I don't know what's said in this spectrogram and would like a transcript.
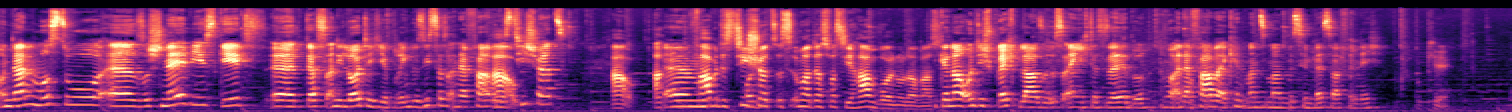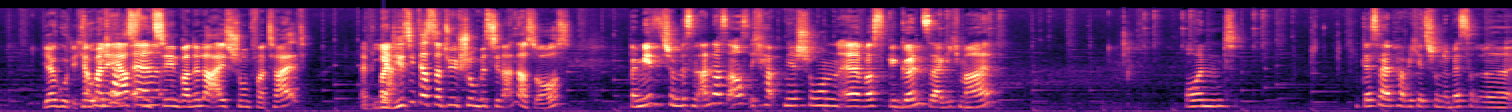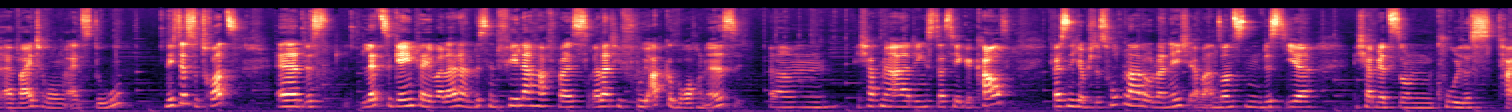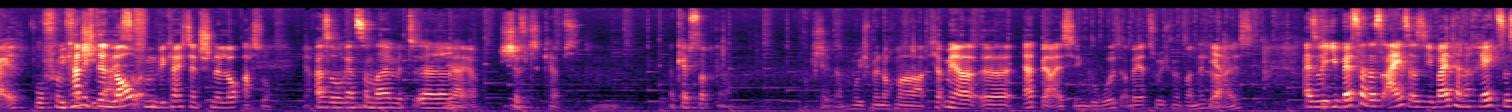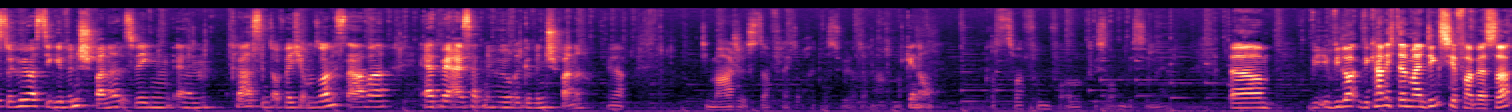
Und dann musst du äh, so schnell wie es geht äh, das an die Leute hier bringen. Du siehst das an der Farbe Ah, des T-Shirts. Ah, ah, Ähm, Farbe des T-Shirts ist immer das, was sie haben wollen, oder was? Genau, und die Sprechblase ist eigentlich dasselbe. Nur an der Farbe erkennt man es immer ein bisschen besser, finde ich. Okay. Ja gut, ich So, habe meine hab, ersten äh, 10 Vanilleeis schon verteilt. Äh, Bei Ja. dir sieht das natürlich schon ein bisschen anders aus. Bei mir sieht es schon ein bisschen anders aus. Ich habe mir schon äh, was gegönnt, sage ich mal. Und deshalb habe ich jetzt schon eine bessere Erweiterung als du. Nichtsdestotrotz, äh, das letzte Gameplay war leider ein bisschen fehlerhaft, weil es relativ früh abgebrochen ist. Ähm, ich habe mir allerdings das hier gekauft. Ich weiß nicht, ob ich das hochlade oder nicht, aber ansonsten wisst ihr, ich habe jetzt so ein cooles Teil, wo fünf Wie kann ich denn laufen? Wie kann ich denn schnell laufen? Ach so. Ja. Also ganz normal mit äh, ja, ja. Shift. Mit Caps. Hm. Caps Lock, genau. Okay, dann hole ich mir nochmal. Ich habe mir äh, Erdbeereis geholt, aber jetzt hole ich mir Vanilleeis. Also je besser das Eis, also je weiter nach rechts, desto höher ist die Gewinnspanne. Deswegen, ähm, klar, es sind auch welche umsonst, aber Erdbeereis hat eine höhere Gewinnspanne. Ja. Die Marge ist da vielleicht auch etwas höher danach. noch. Genau. Kostet zwar 5 Euro, kriegst auch ein bisschen mehr. Ähm, wie, wie, wie kann ich denn mein Dings hier verbessern?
